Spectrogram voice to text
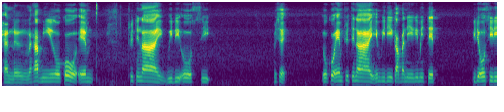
แผ่นหนึ่งนะครับ มีโลโก้ M29 Video C ไม่ใช่ โลโก้ M29 MVD Company Limited วิดีโอ CD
